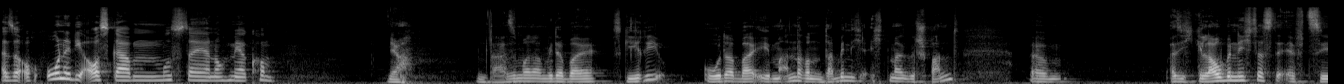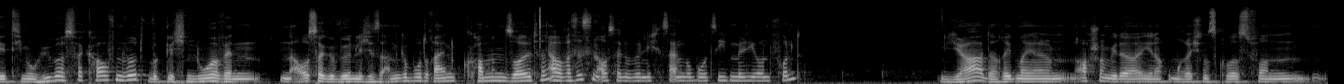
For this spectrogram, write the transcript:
Also auch ohne die Ausgaben muss da ja noch mehr kommen. Ja, und da sind wir dann wieder bei Skiri oder bei eben anderen. Und da bin ich echt mal gespannt. Ähm, also ich glaube nicht, dass der FC Timo Hübers verkaufen wird. Wirklich nur, wenn ein außergewöhnliches Angebot reinkommen sollte. Aber was ist ein außergewöhnliches Angebot? Sieben Millionen Pfund? Ja, da reden wir ja auch schon wieder, je nach Umrechnungskurs, von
